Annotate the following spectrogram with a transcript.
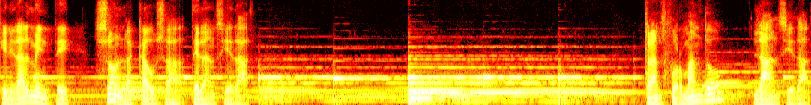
generalmente son la causa de la ansiedad. Transformando la ansiedad.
